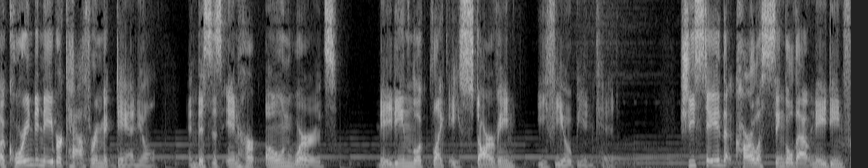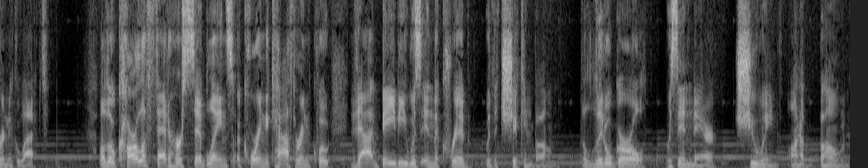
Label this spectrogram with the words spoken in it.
According to neighbor Catherine McDaniel, and this is in her own words, Nadine looked like a starving Ethiopian kid. She stated that Carla singled out Nadine for neglect Although Carla fed her siblings, according to Catherine, quote, that baby was in the crib with a chicken bone. The little girl was in there chewing on a bone,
